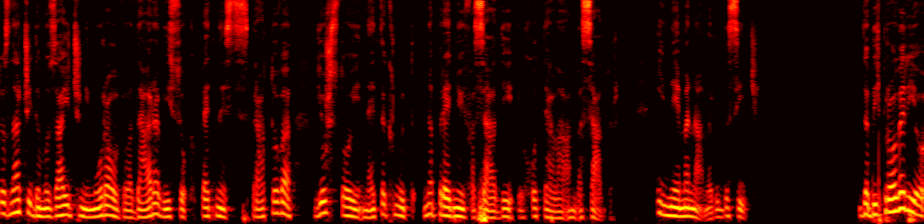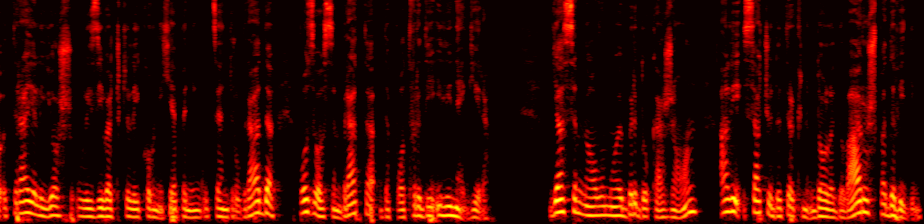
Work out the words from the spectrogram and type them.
To znači da mozaični mural vladara visok 15 spratova još stoji netaknut na prednjoj fasadi hotela Ambasador i nema nameru da siđe. Da bih proverio trajali još ulizivački likovni happening u centru grada, pozvao sam brata da potvrdi ili negira. Ja sam na ovo moje brdo, kaže on, ali sad ću da trknem dole do varuš pa da vidim.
